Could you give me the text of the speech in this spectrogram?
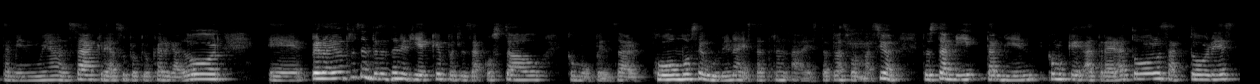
también muy avanzada, crea su propio cargador. Eh, pero hay otras empresas de energía que pues les ha costado como pensar cómo se unen a esta, a esta transformación. Entonces también, también como que atraer a todos los actores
